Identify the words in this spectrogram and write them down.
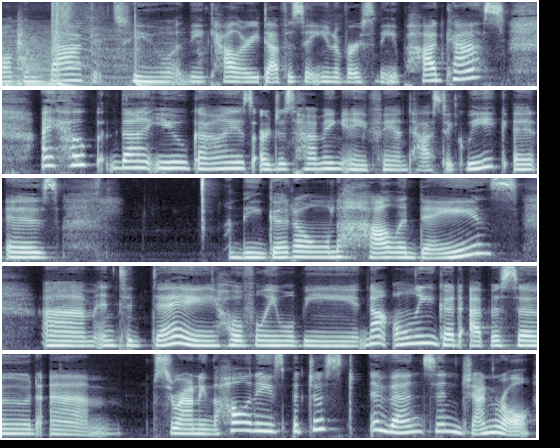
welcome back to the Calorie Deficit University podcast. I hope that you guys are just having a fantastic week. It is the good old holidays. Um, and today, hopefully, will be not only a good episode, um, surrounding the holidays, but just events in general.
